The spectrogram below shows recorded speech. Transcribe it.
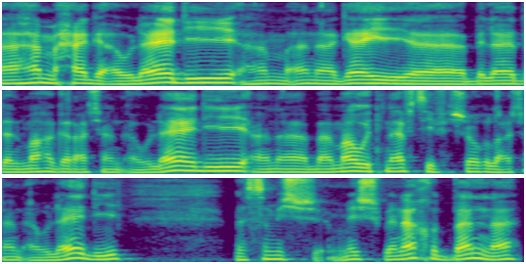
أهم حاجة أولادي أهم أنا جاي آه، بلاد المهجر عشان أولادي أنا بموت نفسي في الشغل عشان أولادي. بس مش مش بناخد بالنا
